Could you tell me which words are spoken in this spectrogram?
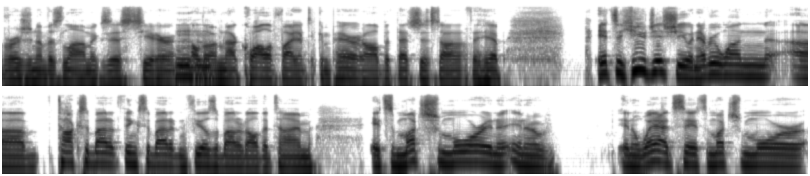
version of Islam exists here. Mm-hmm. Although I'm not qualified to compare it all, but that's just off the hip. It's a huge issue, and everyone uh, talks about it, thinks about it, and feels about it all the time. It's much more in a, in a in a way, I'd say it's much more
